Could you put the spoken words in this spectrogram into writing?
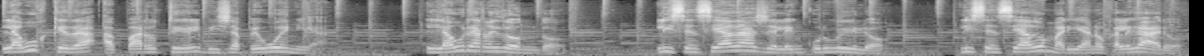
La búsqueda a Par Hotel Villa Pegüeña. Laura Redondo. Licenciada Yelén Curvelo. Licenciado Mariano Calgaro.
